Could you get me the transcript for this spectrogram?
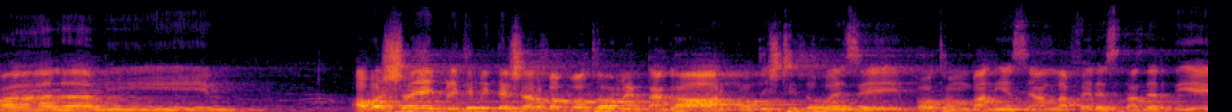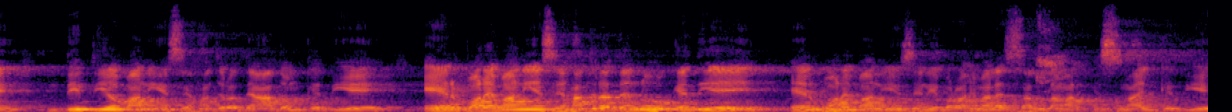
আলামিন অবশ্যই এই পৃথিবীতে সর্বপ্রথম একটা ঘর প্রতিষ্ঠিত হয়েছে। প্রথম বানিয়েছে আল্লাহ ফেরেস্তাদের দিয়ে, দ্বিতীয় বানিয়েছে হজরতে আদমকে দিয়ে। এরপরে বানিয়েছে হজরতে নুহুকে দিয়ে, এরপরে বানিয়েছেন ইব্রাহিম আলাইসাল্লাম আর ইসমাইলকে দিয়ে।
